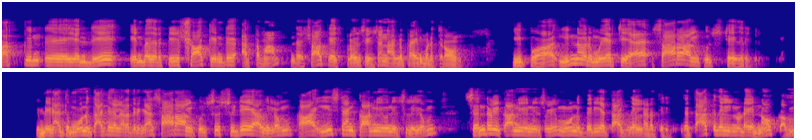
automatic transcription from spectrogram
பர்க் என்று என்பதற்கு ஷாக் என்று அர்த்தமாம். இந்த ஷாக் எக்ஸ்ப்ளோசிவ்ஸை நாங்கள் பயன்படுத்துகிறோம் இப்போ இன்னொரு முயற்சியை சாரால் குஸ் செய்திருக்கு. இப்படி நேற்று மூணு தாக்குதல் நடத்திருக்கேன். சாரால் குஸ் சுஜயாவிலும் கா ஈஸ்டர்ன் கார்னியூனிஸ்லையும் சென்ட்ரல் கார்னியூனிஸ்லையும் மூணு பெரிய தாக்குதல் நடத்திருக்கு. இந்த தாக்குதலினுடைய நோக்கம்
